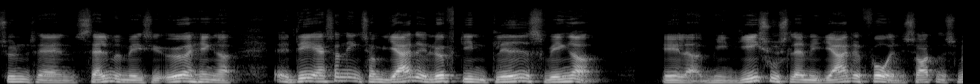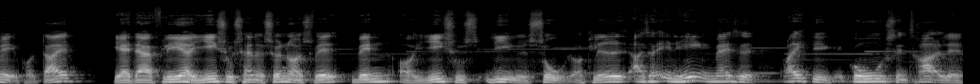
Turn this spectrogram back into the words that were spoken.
synes er en salmemæssig ørehænger, øh, det er sådan en som Hjerte løft din glæde svinger, eller Min Jesus, lad mit hjerte få en sådan smag på dig. Ja, der er flere. Jesus, han er sønders ven, og Jesus, livets sol og glæde. Altså en hel masse rigtig gode, centrale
